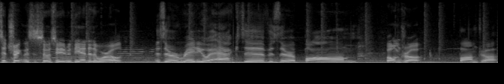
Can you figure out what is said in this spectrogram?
What's the trick that's associated with the end of the world? Is there a radioactive? Is there a bomb? Bomb drop. Bomb drop.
